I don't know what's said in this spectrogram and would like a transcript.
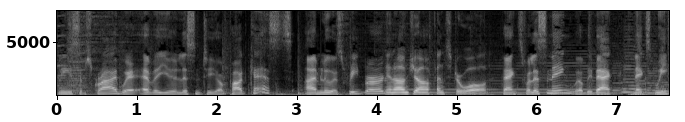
Please subscribe wherever you listen to your podcasts. I'm Louis Freedberg. And I'm John Fensterwald. Thanks for listening. We'll be back next week.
